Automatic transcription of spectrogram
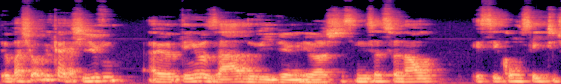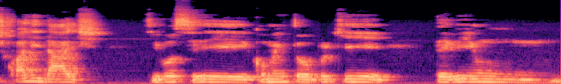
Eu baixei o aplicativo, eu tenho usado, Vivian, eu acho sensacional esse conceito de qualidade que você comentou, porque teve um,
